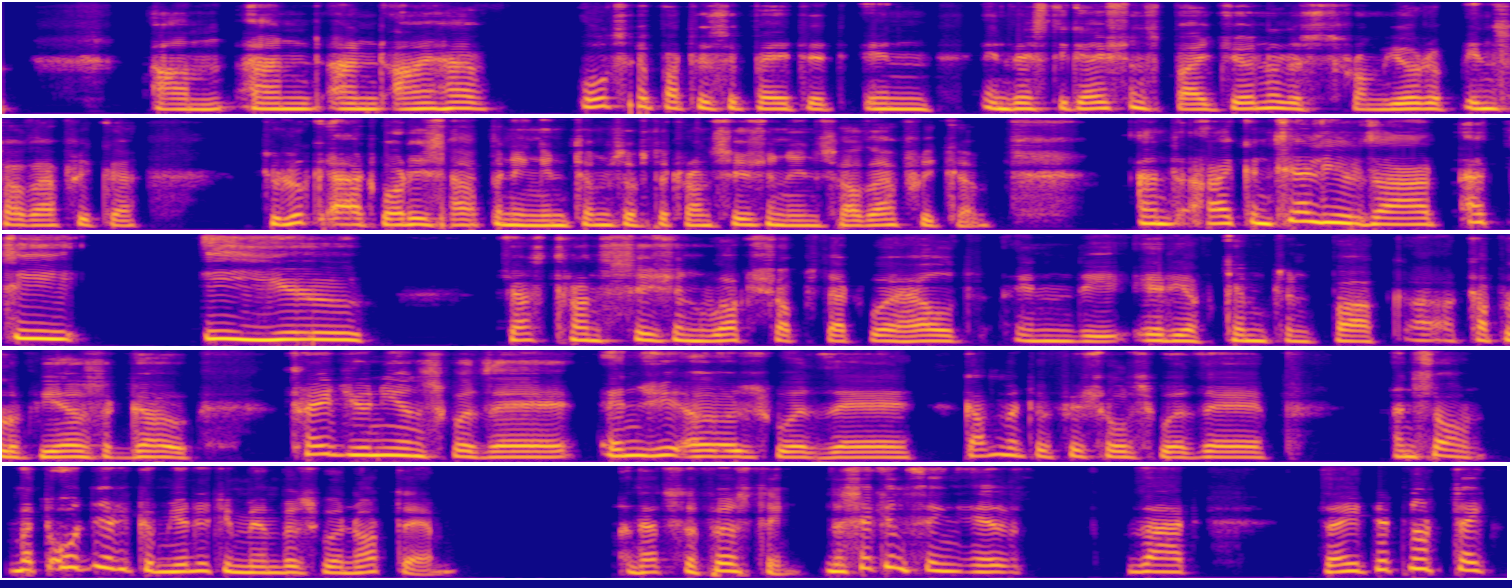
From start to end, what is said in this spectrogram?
um, and and I have also participated in investigations by journalists from Europe in South Africa to look at what is happening in terms of the transition in South Africa. And I can tell you that at the EU just transition workshops that were held in the area of Kempton Park a couple of years ago, trade unions were there, NGOs were there, government officials were there, and so on. But ordinary community members were not there. That's the first thing. The second thing is that they did not take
